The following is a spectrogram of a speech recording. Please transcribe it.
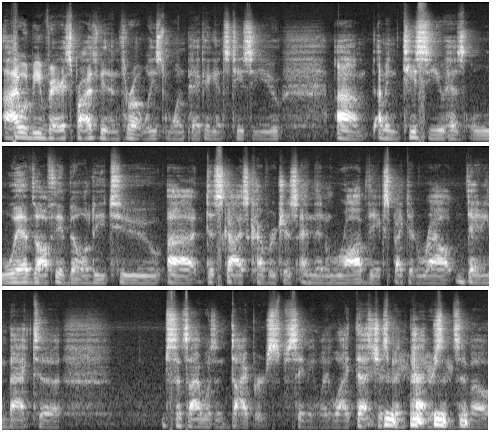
I would be very surprised if he didn't throw at least one pick against TCU. Um, I mean, TCU has lived off the ability to uh, disguise coverages and then rob the expected route dating back to since I was in diapers, seemingly. Like that's just been Patterson's mo.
